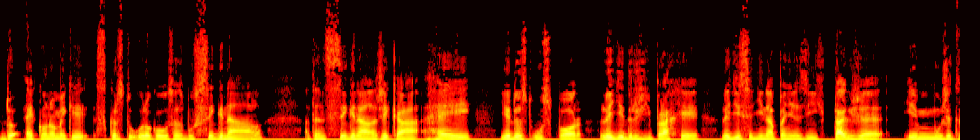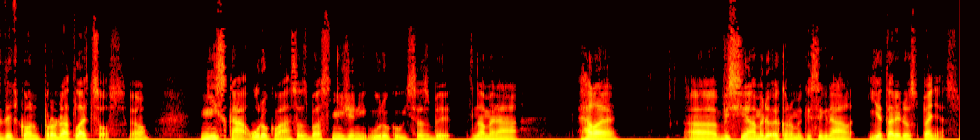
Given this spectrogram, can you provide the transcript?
do ekonomiky skrz tu úrokovou sazbu signál a ten signál říká, hej, je dost úspor, lidi drží prachy, lidi sedí na penězích, takže jim můžete teď prodat lecos. Jo? Nízká úroková sazba, snížený úrokový sazby znamená, hele, eh, vysíláme do ekonomiky signál, je tady dost peněz.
